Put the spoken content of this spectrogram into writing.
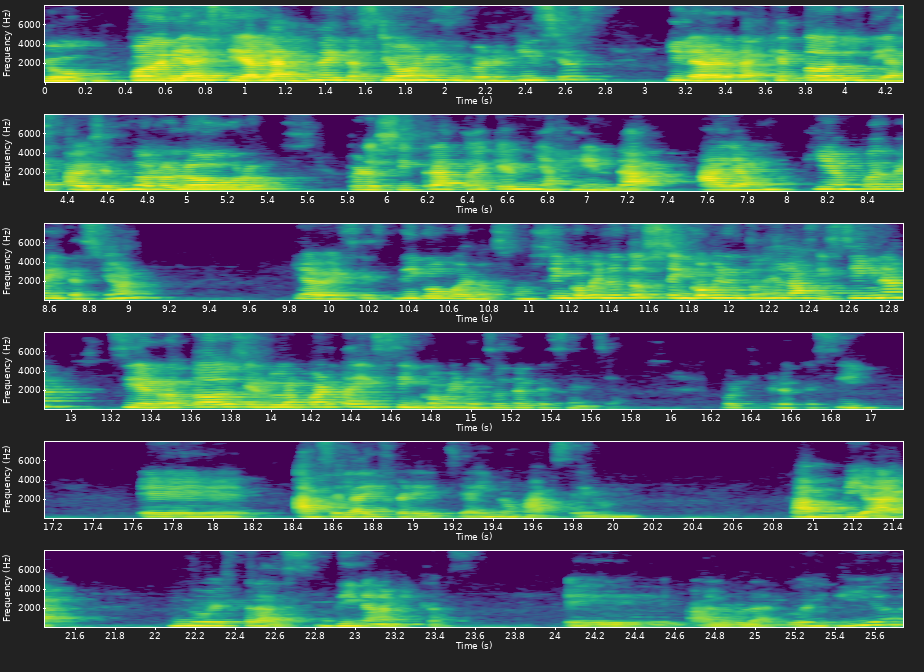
yo podría decir hablar de meditación y sus beneficios y la verdad es que todos los días a veces no lo logro pero sí trato de que en mi agenda haya un tiempo de meditación y a veces digo, bueno, son cinco minutos, cinco minutos en la oficina, cierro todo, cierro la puerta y cinco minutos de presencia, porque creo que sí, eh, hace la diferencia y nos hace cambiar nuestras dinámicas eh, a lo largo del día.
